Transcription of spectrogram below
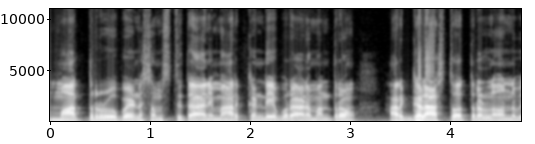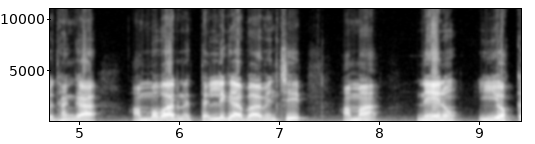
మాతృరూపేణ సంస్థిత అని మార్కండేయ పురాణ మంత్రం అర్ఘళా స్తోత్రంలో ఉన్న విధంగా అమ్మవారిని తల్లిగా భావించి అమ్మ నేను ఈ యొక్క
